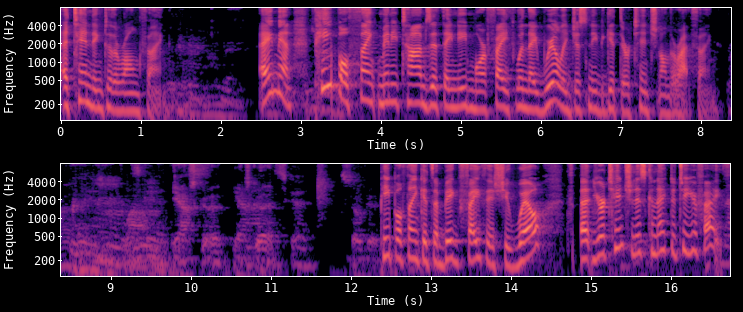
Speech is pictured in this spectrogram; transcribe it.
attending to the wrong thing. Amen. People think many times that they need more faith when they really just need to get their attention on the right thing. Yeah, it's good. Yeah, it's good. So good. People think it's a big faith issue. Well, uh, your attention is connected to your faith.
